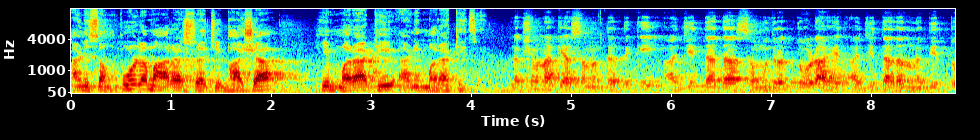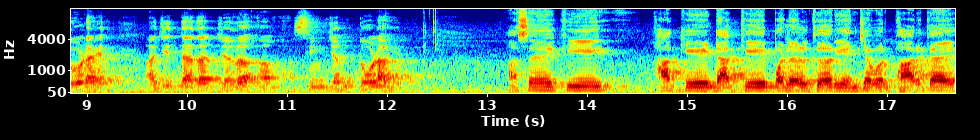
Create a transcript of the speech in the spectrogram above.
आणि संपूर्ण महाराष्ट्राची भाषा ही मराठी आणि मराठीच. आहे लक्ष्मण नाके असं म्हणतात की अजितदादा समुद्र तोड आहेत अजितदादा नदी तोड आहेत अजितदादा जल सिंचन तोड आहेत. असं आहे की हाके डाके पडळकर यांच्यावर फार काय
